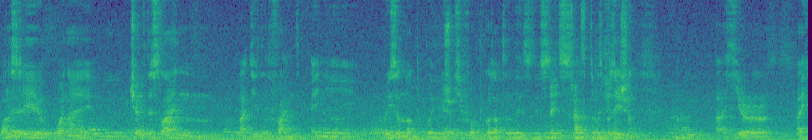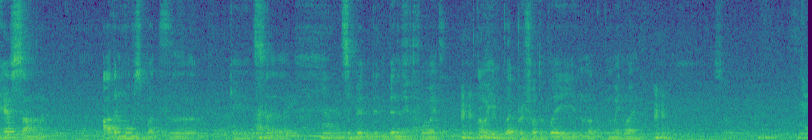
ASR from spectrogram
Honestly, when I checked this line, I didn't find any reason not to play bishop c4 because after this this, This this transposition. uh, here I have some other moves, but uh, okay, it's uh, yeah. it's a bit, bit benefit for white. Mhm. No, if black prefer to play not the main line. Mhm. So Yeah,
